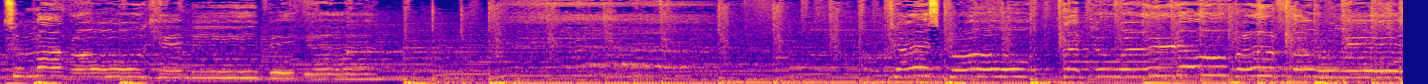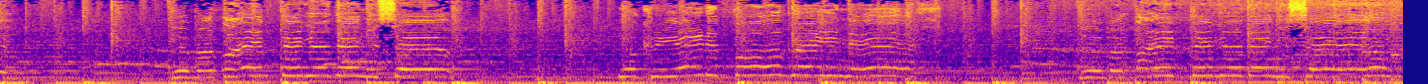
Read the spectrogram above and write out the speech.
Tomorrow can be bigger. Just grow, let the word overflow. Live a life bigger than yourself. You're created for greatness. Live a life bigger than yourself.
